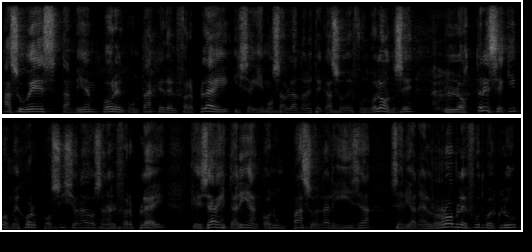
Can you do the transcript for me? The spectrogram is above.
A su vez, también por el puntaje del Fair Play, y seguimos hablando en este caso de Fútbol 11, los tres equipos mejor posicionados en el Fair Play, que ya estarían con un paso en la liguilla, serían el Roble Fútbol Club,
